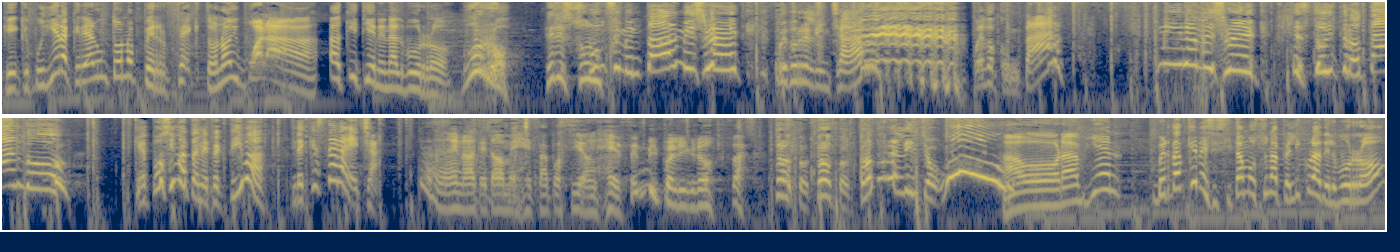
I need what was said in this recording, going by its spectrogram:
que, que pudiera crear un tono perfecto, ¿no? Y voilà, aquí tienen al burro. ¡Burro! ¡Eres un... ¡Un cemental, mi Shrek! ¿Puedo relinchar? ¿Puedo contar? ¡Mírame, Shrek! ¡Estoy trotando! ¡Qué pócima tan efectiva! ¿De qué estará hecha? Ay, no te tomes esa poción, jefe, es muy peligrosa. Troto, troto, troto relincho. ¡Woo! Ahora bien, ¿verdad que necesitamos una película del burro?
